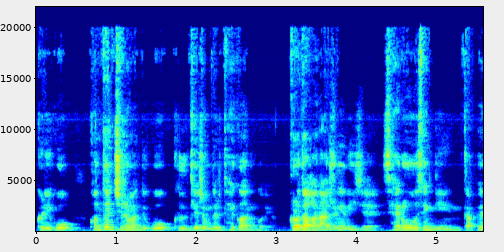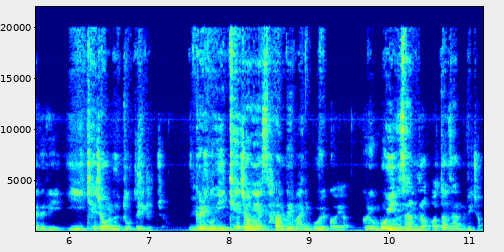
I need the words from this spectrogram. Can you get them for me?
그리고 컨텐츠를 만들고 그 계정들을 태그하는 거예요 그러다가 나중에는 이제 새로 생긴 카페들이 이 계정을 은뚝 들이겠죠 그리고 음. 이 계정에 사람들이 많이 모일 거예요. 그리고 모이는 사람들은 어떤 사람들이죠?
